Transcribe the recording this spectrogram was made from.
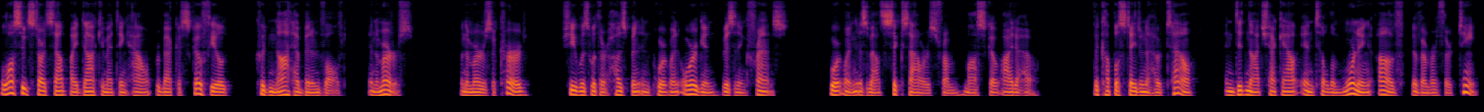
The lawsuit starts out by documenting how Rebecca Scofield could not have been involved in the murders. When the murders occurred, she was with her husband in Portland, Oregon, visiting friends. Portland is about six hours from Moscow, Idaho. The couple stayed in a hotel and did not check out until the morning of November 13th.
